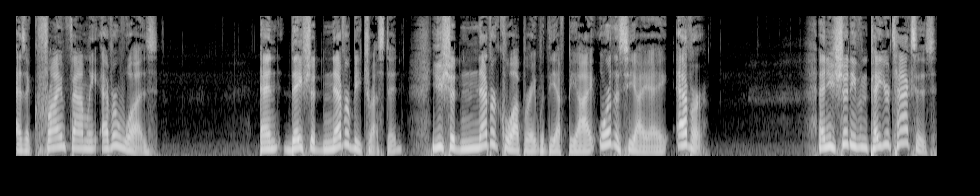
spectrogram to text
as a crime family ever was and they should never be trusted. You should never cooperate with the FBI or the CIA ever. And you shouldn't even pay your taxes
